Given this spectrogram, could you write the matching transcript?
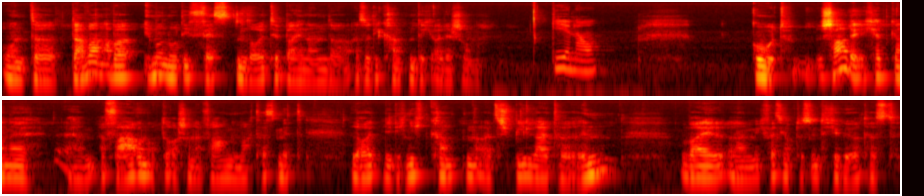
Und äh, da waren aber immer nur die festen Leute beieinander. Also die kannten dich alle schon. Genau. Gut, schade. Ich hätte gerne ähm, erfahren, ob du auch schon Erfahrung gemacht hast mit Leuten, die dich nicht kannten als Spielleiterin. Weil, ähm, ich weiß nicht, ob du das Interview gehört hast,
